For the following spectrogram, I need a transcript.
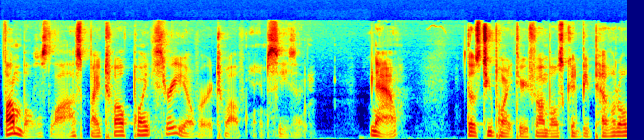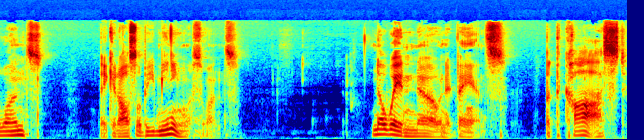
fumbles lost by 12.3 over a 12 game season. Now, those 2.3 fumbles could be pivotal ones, they could also be meaningless ones no way to know in advance. But the cost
